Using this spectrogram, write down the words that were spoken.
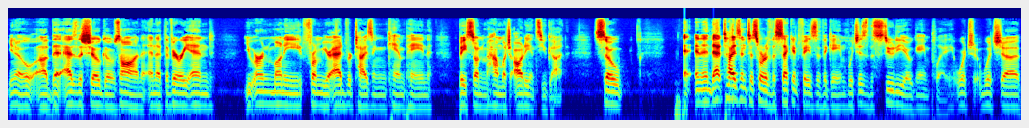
you know uh, that as the show goes on, and at the very end, you earn money from your advertising campaign based on how much audience you got. So and, and that ties into sort of the second phase of the game, which is the studio gameplay, which which uh,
